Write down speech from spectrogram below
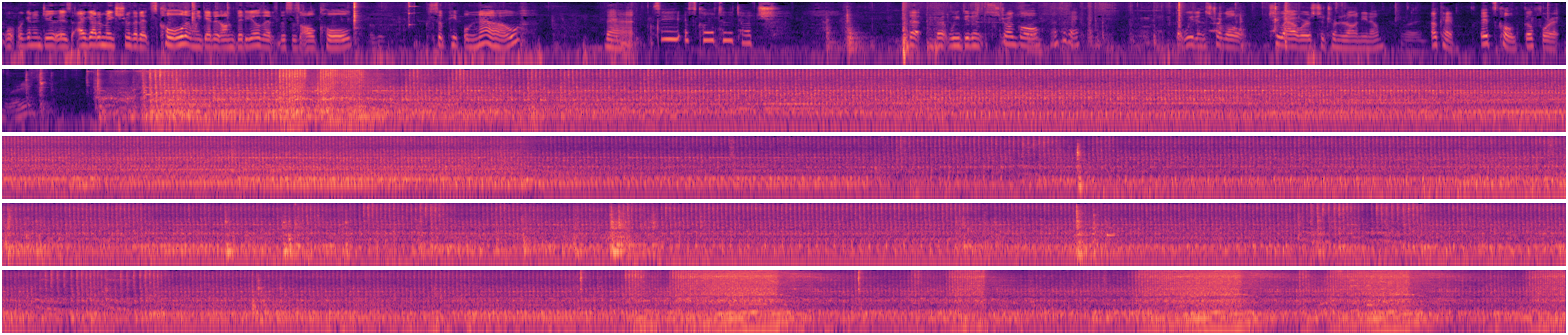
what we're gonna do is I gotta make sure that it's cold and we get it on video that this is all cold. So people know that see it's cold to the touch. That that we didn't struggle. That's okay. That we didn't struggle two hours to turn it on, you know? Right. Okay. It's cold. Go for it. You ready?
